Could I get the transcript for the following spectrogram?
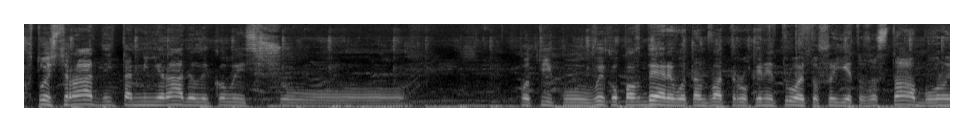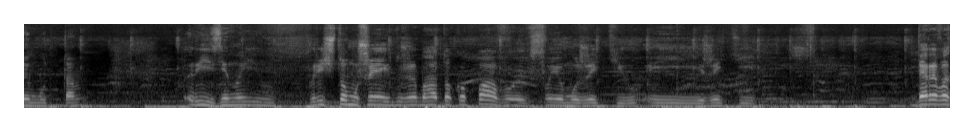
хтось радить, там мені радили колись, що по типу викопав дерево, там 2-3 роки не троє, то що є, то застав, бо воно йому там різні. Ну, і річ в тому, що я їх дуже багато копав в своєму житті і житті. Дерево,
